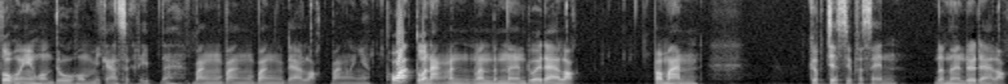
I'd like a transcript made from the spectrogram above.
ตัวผมเองผมดูผมมีการสคริปต์นะบางบางบางดล็อกบางอะไรเงี้ย เพราะว่าตัวหนังมันมันดำเนินด้วยดล็อกประมาณเกือบ 70%ดำเนินด้วยดล็อก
